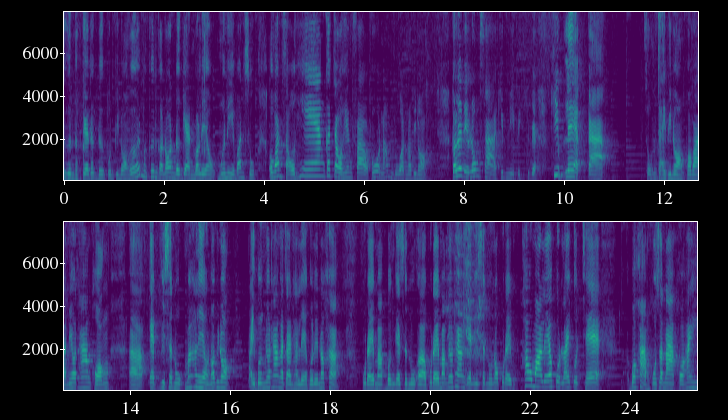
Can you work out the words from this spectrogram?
ตื่นตั้งแต่ดึกๆคุณพี่น้องเอ้ยมันขึ้นก็นอนเดึกแกนบ่แล้วมื้อนี้วันศุกร์เออวันเสาร์แห้งก็เจ้าแห้งเฝ้าโทษน้ำดวนเนาะพี่น้องก็เลยได้ลงสาคลิปนี้เป็นคลิปแรกคลิปแรกกะ สมใจพี่น้องเพราะว่าแนวทางของอแอดวิษณุมาแล้วเนาะพี่น้องไปเบิ่งแนวทางอาจารย์ทันแหลกเพิ่นเลยเนาะค่ะผู้ใดมักเบิ่งแอดสนุผู้ใดมักแนวทางแอดวิษณุเนาะผู้ใดเข้ามาแล้วกดไลค์กดแชร์บ่ขามโฆษณาขอให้เ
